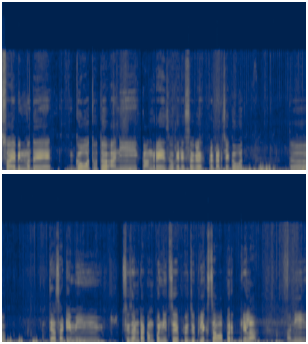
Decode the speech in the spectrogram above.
सोयाबीनमध्ये गवत होतं आणि कांग्रेस वगैरे सगळ्या प्रकारचे गवत. तर त्यासाठी मी सिजंटा कंपनीचे फ्युजिफ्लेक्सचा वापर केला आणि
